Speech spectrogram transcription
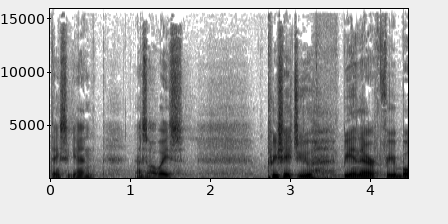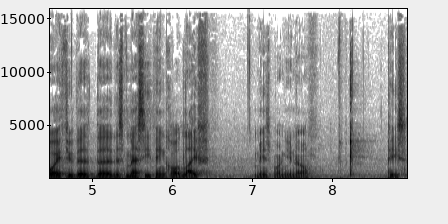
Thanks again, as always. Appreciate you being there for your boy through the, the this messy thing called life. It means more than you know. Peace.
